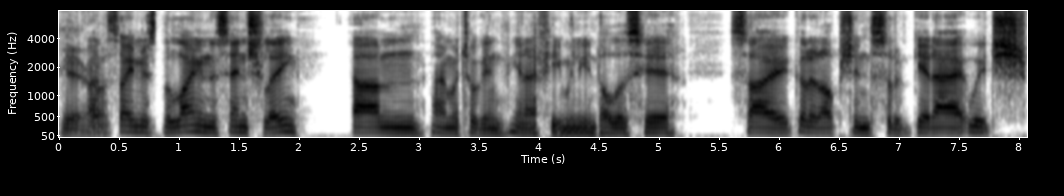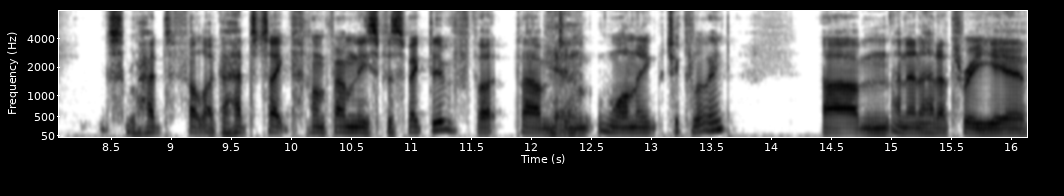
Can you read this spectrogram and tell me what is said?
Yeah, about the right. same as the loan, essentially. Um, and we're talking, you know, a few million dollars here. So got an option to sort of get out, which sort of had felt like I had to take from family's perspective, but um, Yeah. didn't want to particularly. Um, and then I had a three-year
